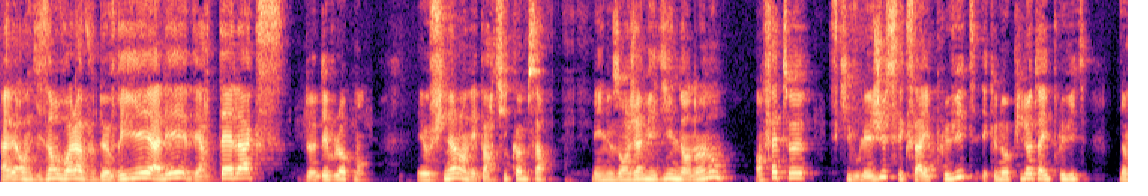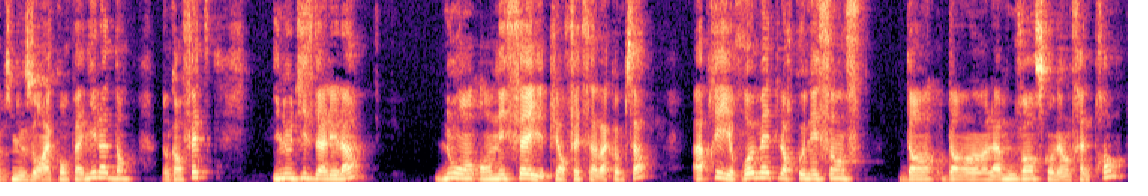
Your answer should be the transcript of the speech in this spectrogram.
en disant voilà, vous devriez aller vers tel axe de développement. Et au final, on est parti comme ça. Mais ils nous ont jamais dit non, non, non. En fait, ce qu'ils voulaient juste, c'est que ça aille plus vite et que nos pilotes aillent plus vite. Donc, ils nous ont accompagnés là-dedans. Donc, en fait, ils nous disent d'aller là. Nous, on, essaye et puis en fait, ça va comme ça. Après, ils remettent leurs connaissances dans, la mouvance qu'on est en train de prendre.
